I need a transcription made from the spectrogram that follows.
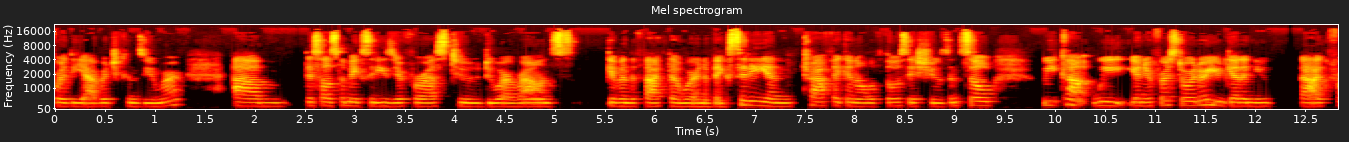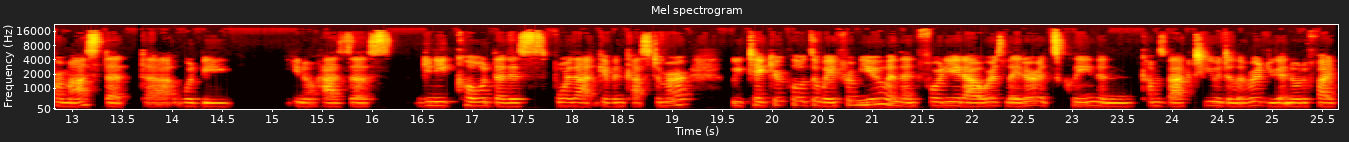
for the average consumer. Um, this also makes it easier for us to do our rounds given the fact that we're in a big city and traffic and all of those issues. And so we can't we on your first order you'd get a new bag from us that uh, would be you know has a unique code that is for that given customer. We take your clothes away from you, and then 48 hours later, it's cleaned and comes back to you and delivered. You get notified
